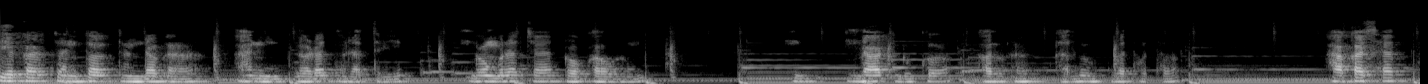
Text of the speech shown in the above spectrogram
एका अत्यंत थंडगार आणि गडद रात्री डोंगराच्या टोकावरून दाट डुक अलगद खाली उतरत होत. आकाशात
